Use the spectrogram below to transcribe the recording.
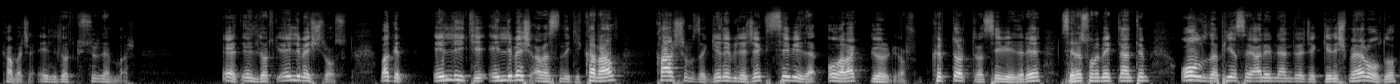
kabaca. 54 küsür de mi var? Evet 54 55 lira olsun. Bakın 52-55 arasındaki kanal karşımıza gelebilecek seviyeler olarak görünüyor. 44 lira seviyeleri sene sonu beklentim. Oldu da piyasayı alevlendirecek gelişmeler oldu.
